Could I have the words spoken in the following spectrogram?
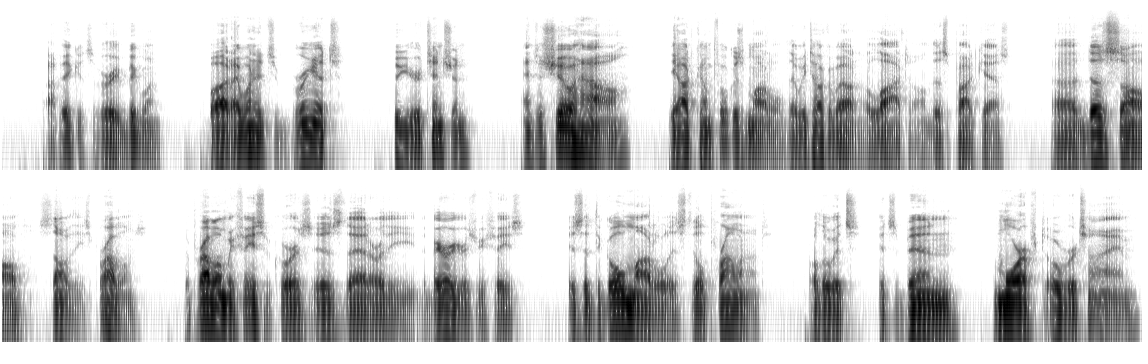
topic. It's a very big one. But I wanted to bring it to your attention and to show how the outcome focus model that we talk about a lot on this podcast uh, does solve some of these problems. The problem we face, of course, is that, or the, the barriers we face, is that the goal model is still prominent, although it's it's been morphed over time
